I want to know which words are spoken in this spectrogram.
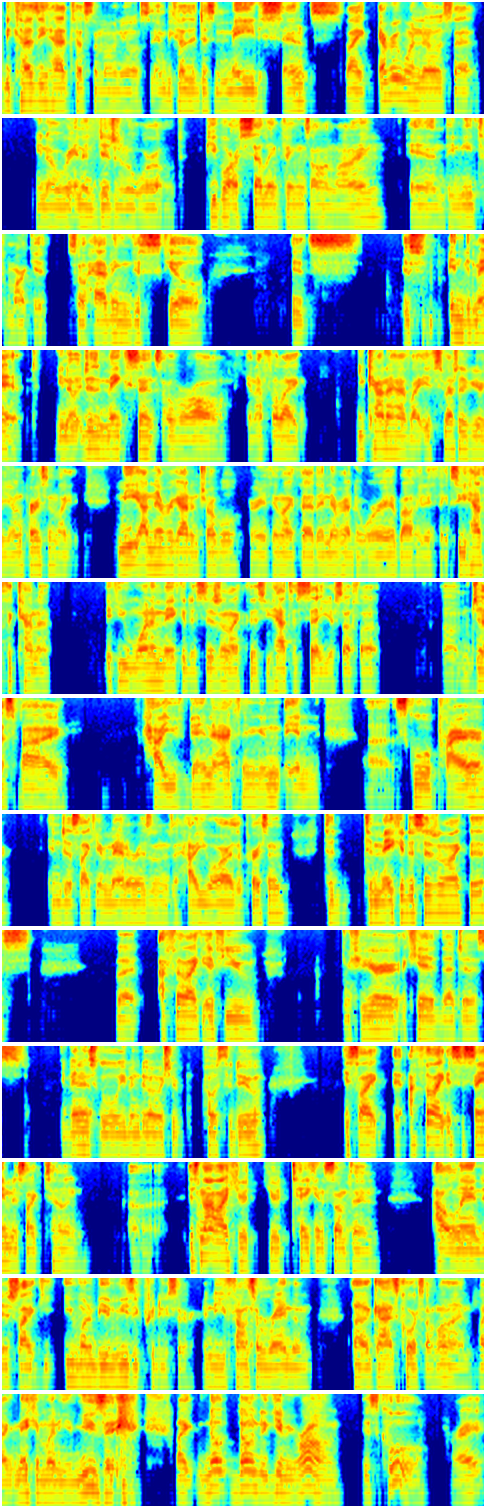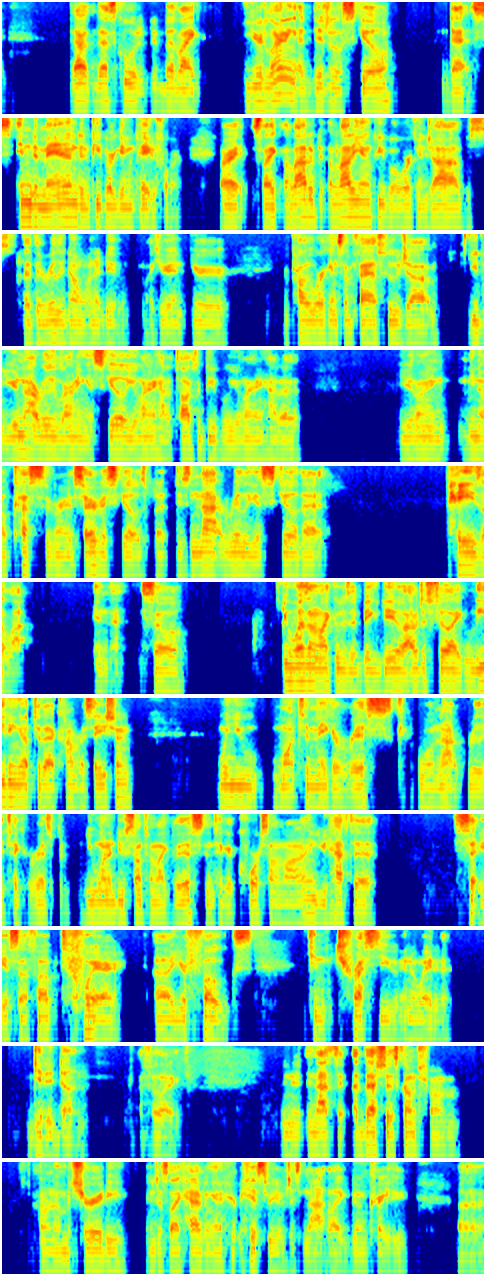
because he had testimonials and because it just made sense. Like everyone knows that, you know, we're in a digital world. People are selling things online and they need to market. So having this skill, it's it's in demand. You know, it just makes sense overall. And I feel like you kind of have like, especially if you're a young person, like me, I never got in trouble or anything like that. They never had to worry about anything. So you have to kind of, if you want to make a decision like this, you have to set yourself up um, just by how you've been acting in in uh, school prior, and just like your mannerisms and how you are as a person to to make a decision like this. But I feel like if you if you're a kid that just you've been in school, you've been doing what you're supposed to do, it's like I feel like it's the same as like telling. Uh, it's not like you're you're taking something outlandish like you want to be a music producer and you found some random uh, guy's course online like making money in music like no don't get me wrong it's cool right that, that's cool but like you're learning a digital skill that's in demand and people are getting paid for it. All right. It's like a lot of a lot of young people are working jobs that they really don't want to do. Like you're in, you're you're probably working some fast food job. You, you're not really learning a skill. You're learning how to talk to people. You're learning how to you're learning you know customer service skills, but there's not really a skill that pays a lot in that. So it wasn't like it was a big deal. I just feel like leading up to that conversation, when you want to make a risk, well, not really take a risk, but you want to do something like this and take a course online, you have to set yourself up to where uh, your folks can trust you in a way to get it done. I feel like, and, that's that just comes from, I don't know, maturity and just like having a history of just not like doing crazy, uh,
